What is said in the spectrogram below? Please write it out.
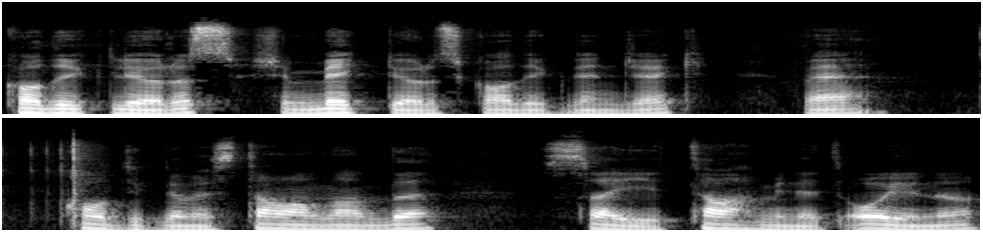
Kodu yüklüyoruz. Şimdi bekliyoruz kod yüklenecek ve kod yüklemesi tamamlandı. Sayıyı tahmin et oyunu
